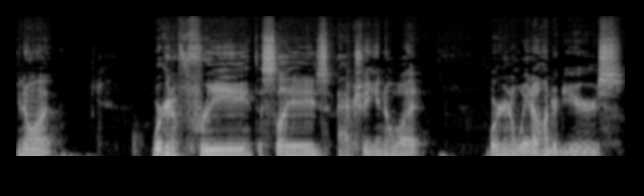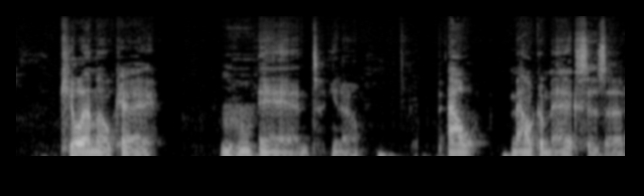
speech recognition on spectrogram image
you know what? We're going to free the slaves. Actually, you know what? We're going to wait 100 years, kill MLK, Mhm. and, you know, out Malcolm X as a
